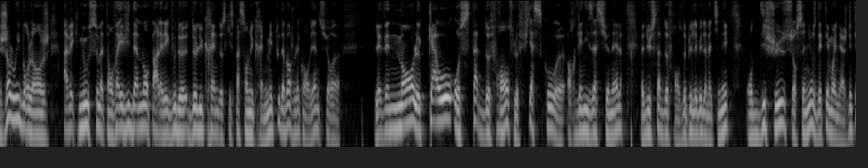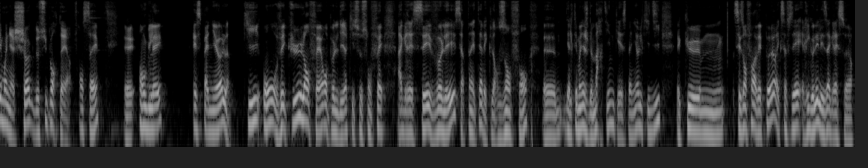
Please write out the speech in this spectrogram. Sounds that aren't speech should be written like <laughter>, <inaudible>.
Jean-Louis Bourlange avec nous ce matin. On va évidemment parler avec vous de, l'Ukraine, de ce qui se passe en Ukraine. Mais tout d'abord, je voulais qu'on revienne sur... Euh, l'événement, le chaos au Stade de France, le fiasco euh, organisationnel euh, du Stade de France. Depuis le début de la matinée, on diffuse sur CNews des témoignages, des témoignages chocs de supporters français, anglais, espagnols, qui ont vécu l'enfer, on peut le dire, qui se sont fait agresser, voler. Certains étaient avec leurs enfants. il y a le témoignage de Martine, qui est espagnole, qui dit que hum, ses enfants avaient peur et que ça faisait rigoler les agresseurs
